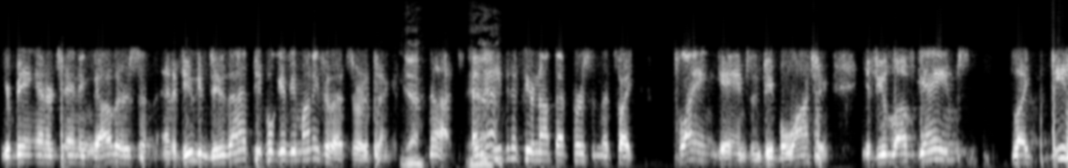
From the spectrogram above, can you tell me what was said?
You're being entertaining to others, and, and if you can do that, people give you money for that sort of thing. It's Yeah. nuts. Yeah. And even if you're not that person that's like playing games and people watching, if you love games, like these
